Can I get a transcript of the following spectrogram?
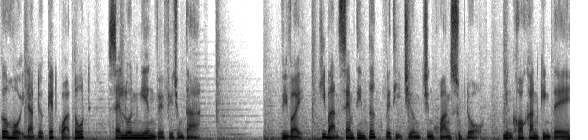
cơ hội đạt được kết quả tốt sẽ luôn nghiêng về phía chúng ta. Vì vậy, khi bạn xem tin tức về thị trường chứng khoán sụp đổ, những khó khăn kinh tế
